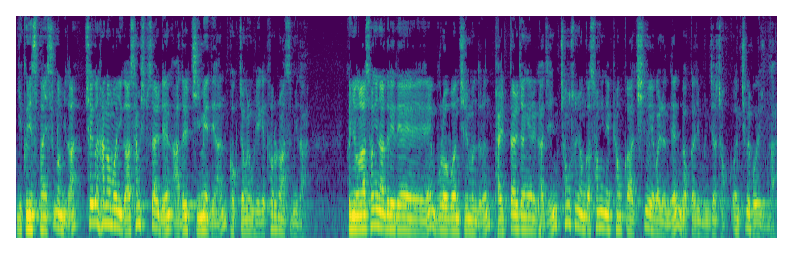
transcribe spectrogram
이게 그린스판이 쓴 겁니다. 최근 한 어머니가 30살 된 아들 짐에 대한 걱정을 우리에게 털어놓았습니다. 그녀가 성인 아들에 대해 물어본 질문들은 발달장애를 가진 청소년과 성인의 평가 치료에 관련된 몇 가지 문제적 원칙을 보여준다.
